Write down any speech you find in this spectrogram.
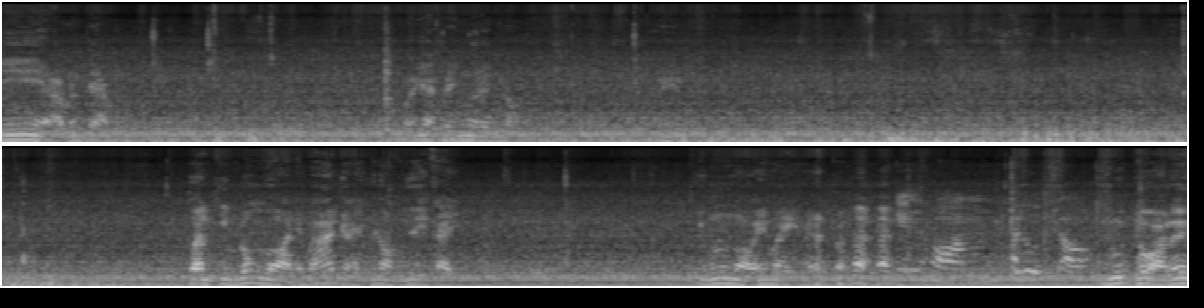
นี่อาบน้ำแจ่มขออนุญาตใส่มือเลยพี่น้อง ตอนกินล่องหมอเนี่ยบ้านใหญ่พี่น้องอยู่ไกลกินล่องหมอใหม่ๆนะกลินหอมทะลุจอรู้จ่อเลย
